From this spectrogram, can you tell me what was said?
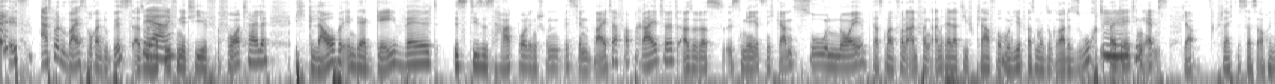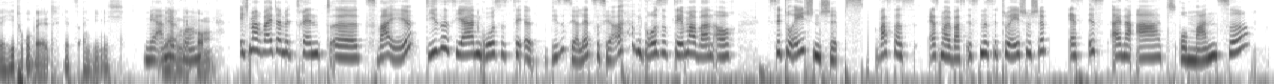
ist erstmal, du weißt, woran du bist, also ja. hat definitiv Vorteile. Ich glaube, in der Gay-Welt ist dieses Hardballing schon ein bisschen weiter verbreitet. Also das ist mir jetzt nicht ganz so neu, dass man von Anfang an relativ klar formuliert, was man so gerade sucht mhm. bei Dating-Apps. Ja, vielleicht ist das auch in der Hetero-Welt jetzt ein wenig mehr angekommen. Mehr angekommen. Ich mache weiter mit Trend 2. Äh, dieses Jahr ein großes Thema, äh, dieses Jahr, letztes Jahr, ein großes Thema waren auch Situationships. Was das, erstmal, was ist eine Situationship? Es ist eine Art Romanze,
